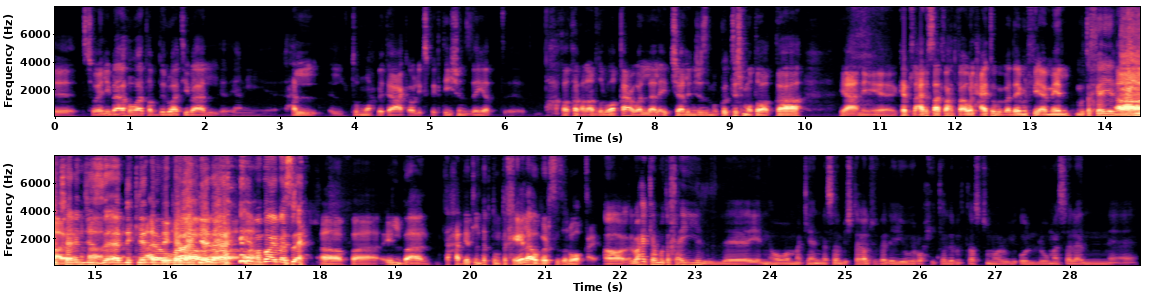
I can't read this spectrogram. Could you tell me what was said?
آه، سؤالي بقى هو طب دلوقتي بقى يعني هل الطموح بتاعك أو ال expectations ديت آه، تحققت على أرض الواقع ولا لقيت challenges ما كنتش متوقعها يعني آه، كانت عارف ساعات الواحد في أول حياته بيبقى دايما في أمال. متخيل. آه، challenges آه، قد كده قد كده، كده آه، آه. الموضوع يبقى سهل. آه فإيه اللي بقى التحديات اللي أنت كنت متخيلها و versus الواقع؟ يعني. آه الواحد كان متخيل آه، إن هو مكان مثلا بيشتغل في فاليو ويروح يكلم ال customer ويقول له مثلا آه،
